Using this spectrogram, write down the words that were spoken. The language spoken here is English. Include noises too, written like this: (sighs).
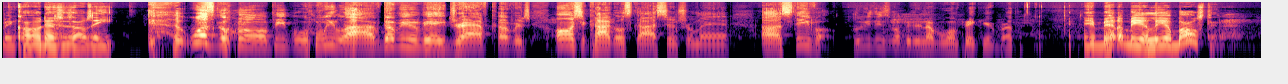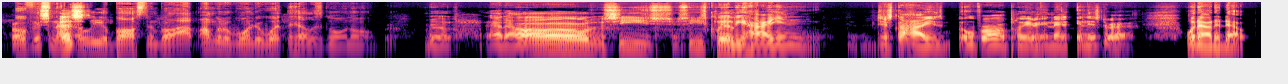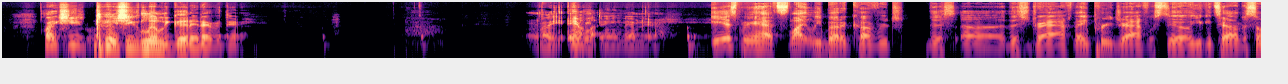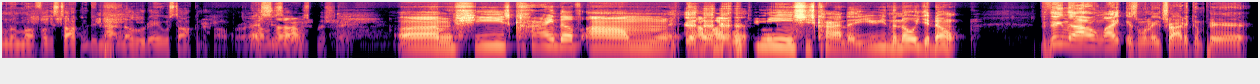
Been called that since I was eight. (laughs) What's going on, people? (laughs) We live WNBA draft coverage on Chicago Sky Central, man. Uh Steve who do you think is gonna be the number one pick here, brother? It better be Aliyah Boston. Bro, if it's not That's... Aliyah Boston, bro, I, am gonna wonder what the hell is going on, bro. Bro, out of all, she's she's clearly high in just the highest overall player in that in this draft, without a doubt. Like she's (laughs) she's literally good at everything. Like everything, damn near. ESPN had slightly better coverage this uh this draft. They pre-draft was still you could tell that some of the motherfuckers talking did not know who they was talking about, bro. That's just always frustrating. Um, she's kind of um. I'm like, what you mean? She's kind of you either know or you don't. The thing that I don't like is when they try to compare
